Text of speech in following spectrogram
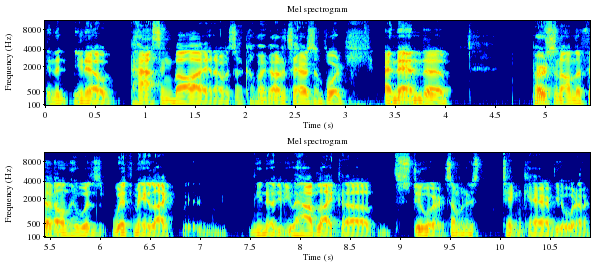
in the you know passing by, and I was like, oh my god, it's Harrison Ford. And then the person on the film who was with me, like, you know, you have like a steward, someone who's taking care of you or whatever.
